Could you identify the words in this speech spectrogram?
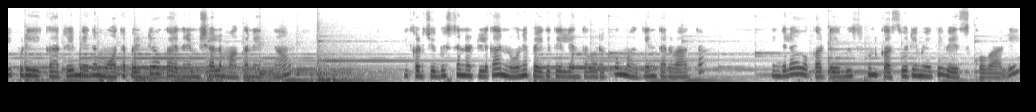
ఇప్పుడు ఈ కర్రీ మీద మూత పెట్టి ఒక ఐదు నిమిషాలు మగ్గనిద్దాం. ఇక్కడ చూపిస్తున్నట్లుగా నూనె పైకి తేలేంత వరకు మగ్గిన తర్వాత ఇందులో ఒక టేబుల్ స్పూన్ కసూరి మేతి వేసుకోవాలి.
